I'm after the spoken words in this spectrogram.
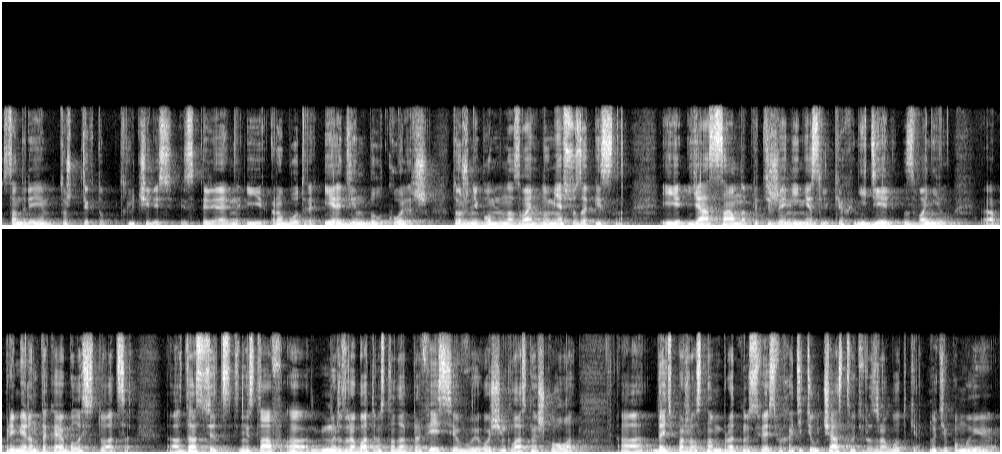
с Андреем, то, что те, кто подключились из, реально и работали. И один был колледж, тоже не помню название, но у меня все записано. И я сам на протяжении нескольких недель звонил. А, примерно такая была ситуация. Здравствуйте, Станислав, мы разрабатываем стандарт профессии, вы очень классная школа, дайте, пожалуйста, нам обратную связь. Вы хотите участвовать в разработке? Ну, типа, мы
